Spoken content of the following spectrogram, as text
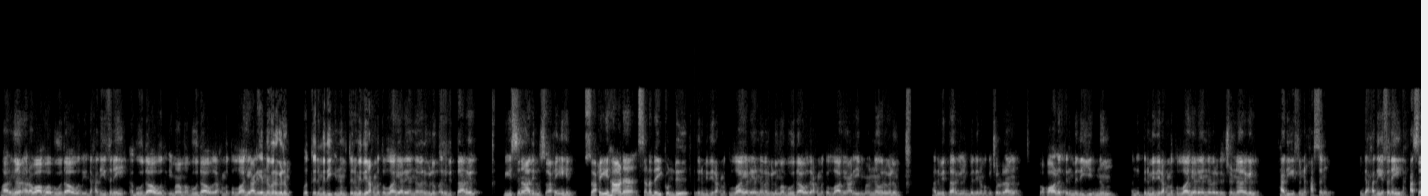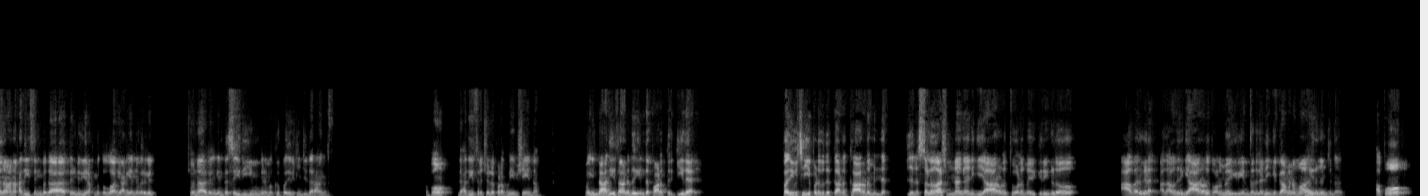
பாருங்க ரவாஹு அபூதாவூத் இந்த ஹதீசனை அபூதாவூத் இமாம் அபூதாவூத் ரஹமத்துல்லாஹி அலி என்னவர்களும் திருமதி இன்னும் திருமிதி ரஹமத்துல்லாஹி அலி என்னவர்களும் அறிவித்தார்கள். இஸ்னாதின் சஹீஹின் சஹீஹான சனதை கொண்டு திருமிதி ரஹமத்துல்லாஹி அலை அன்னவர்களும் அபூதாவூத் ரஹமத்துல்லாஹி அலிஹிம் அன்னவர்களும் அறிவித்தார்கள் என்பதை நமக்கு சொல்றாங்க. வகால திருமிதி இன்னும் அந்த திருமிதி ரஹமத்துல்லாஹி அலை அன்னவர்கள் சொன்னார்கள் ஹதீசுன் ஹசனும் இந்த ஹதீசனை ஹசனான ஹதீஸ் என்பதாக திருமிதி ரஹமத்துல்லாஹி அலி அன்னவர்கள் சொன்னார்கள் என்ற செய்தியும் இங்க நமக்கு பதிவு செஞ்சு தராங்க. அப்போ இந்த ஹதீஸ்ல சொல்லப்படக்கூடிய விஷயம்தான். இப்ப இந்த ஹதீஸானது இந்த பாடத்திற்கு கீழே பதிவு செய்யப்படுவதற்கான காரணம் என்ன? இதுல சொல்லதா சொன்னாங்க நீங்க யாரோட தோழமை வைக்கிறீங்களோ அவர்களை அதாவது நீங்க யாரோட தோழமை வைக்கிறீங்க என்பதுல நீங்க கவனமாக இருங்கன்னு சொன்னாங்க. அப்போ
